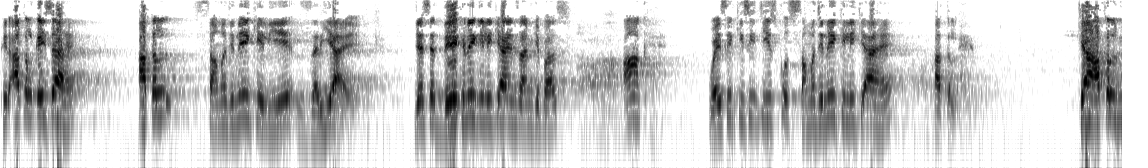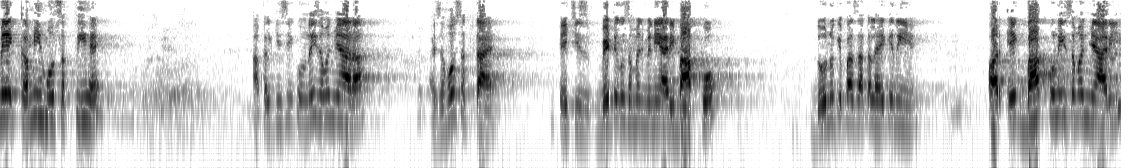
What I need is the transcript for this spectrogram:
پھر عقل کیسا ہے؟ عقل سمجھنے کے لیے ذریعہ ہے۔ جیسے دیکھنے کے لیے کیا انسان کے پاس؟ آنکھ ہے۔ ویسے کسی چیز کو سمجھنے کے لیے کیا ہے؟ عقل ہے۔ کیا عقل میں کمی ہو سکتی ہے؟ عقل کسی کو نہیں سمجھ میں آ رہا۔ ایسا ہو سکتا ہے۔ ایک چیز بیٹے کو سمجھ میں نہیں آ رہی، باپ کو۔ دونوں کے پاس عقل ہے کہ نہیں ہے؟ اور ایک باپ کو نہیں سمجھ میں آ رہی،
